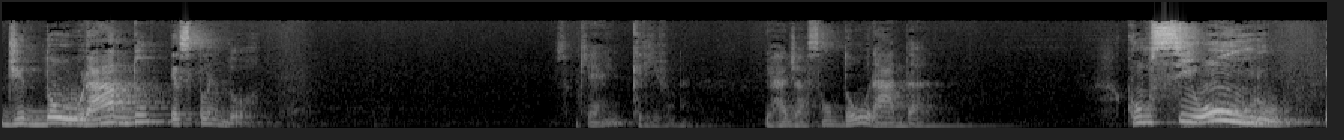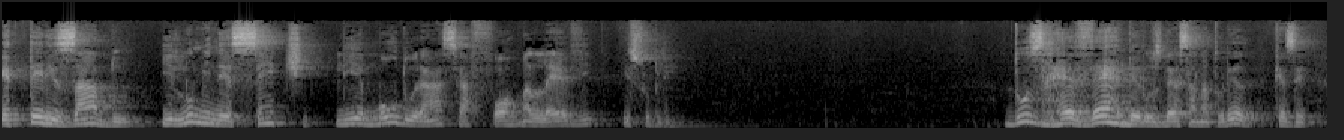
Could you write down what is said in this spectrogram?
de dourado esplendor. Isso aqui é incrível, né? Irradiação dourada. Como se ouro eterizado e luminescente lhe emoldurasse a forma leve e sublime. Dos revérberos dessa natureza, quer dizer,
